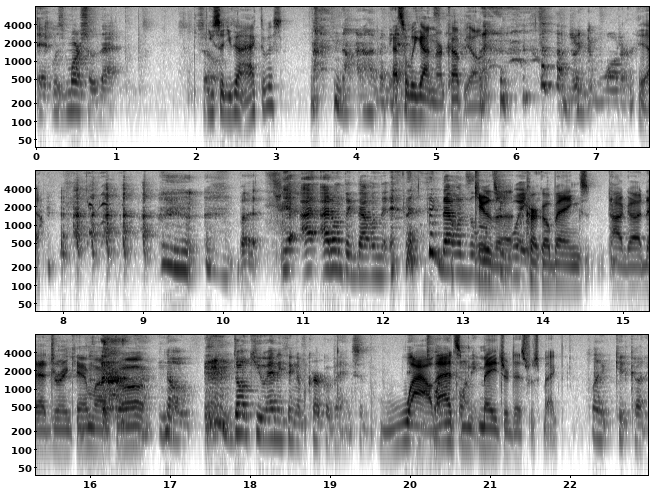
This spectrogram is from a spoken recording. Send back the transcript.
it was more so that so You said you got activist. no i don't have any That's what we got in our cup, y'all. i'm drinking water Yeah. but yeah i, I don't think that one i think that one's a Cue little too weighty Kirko Bangz. I got that drink in my cup. no don't cue anything of Kirko Bangz and Wow, that's major disrespect. play Kid Cudi.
